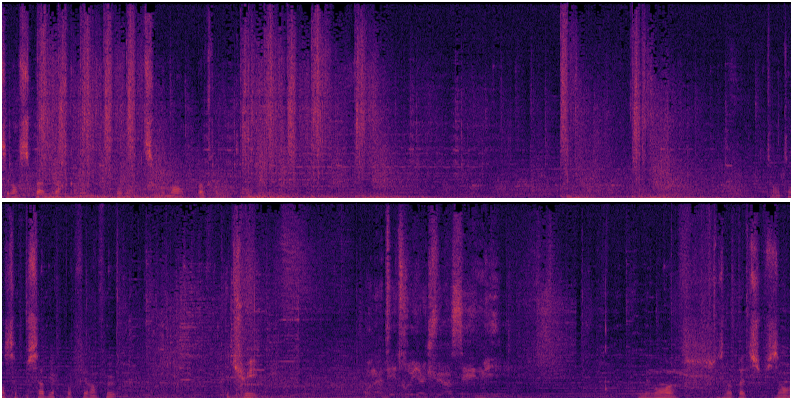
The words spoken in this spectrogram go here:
Excellent spam alors quand même pendant un petit moment, pas très longtemps. De temps en temps ça peut servir pour faire un feu et tuer. On a détruit un cuirassé ennemi. Mais bon, euh, ça va pas être suffisant.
